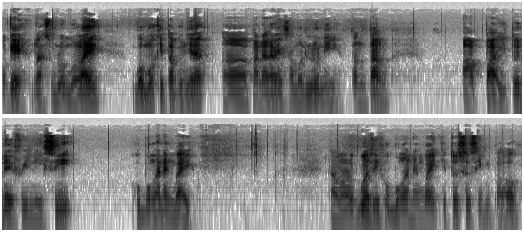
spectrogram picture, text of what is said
Oke, nah sebelum mulai, gue mau kita punya uh, pandangan yang sama dulu nih tentang apa itu definisi hubungan yang baik. Nah menurut gue sih hubungan yang baik itu sesimpel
